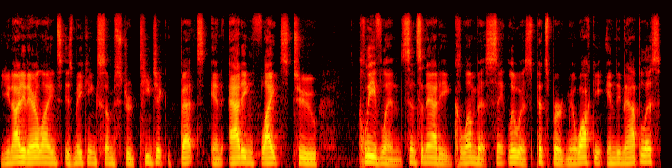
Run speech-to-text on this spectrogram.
United Airlines is making some strategic bets and adding flights to Cleveland, Cincinnati, Columbus, St. Louis, Pittsburgh, Milwaukee, Indianapolis,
